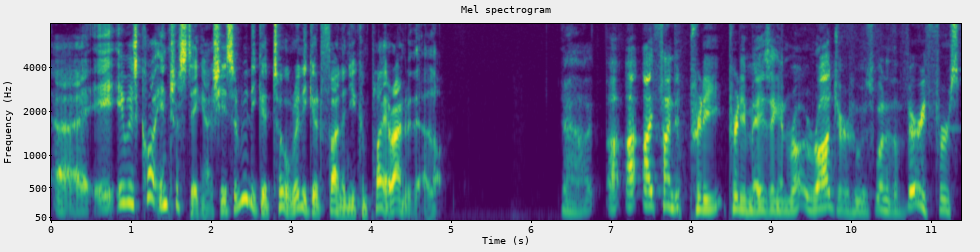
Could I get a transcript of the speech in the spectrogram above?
uh, it, it, was quite interesting actually. It's a really good tool, really good fun, and you can play around with it a lot. Yeah, I, I, I find it pretty pretty amazing. And Ro- Roger, who was one of the very first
